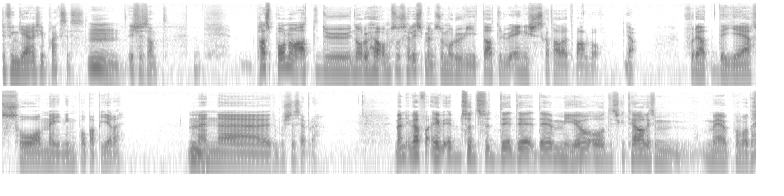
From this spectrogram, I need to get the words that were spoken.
det fungerer ikke i praksis. Mm, ikke sant. Pass på nå at du, når du hører om sosialismen, så må du vite at du egentlig ikke skal ta dette på alvor. Ja. Fordi at det gir så mening på papiret. Mm. Men uh, du må ikke se på det. Men i hvert fall, jeg, jeg, så, så det, det, det er mye å diskutere liksom med på en måte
